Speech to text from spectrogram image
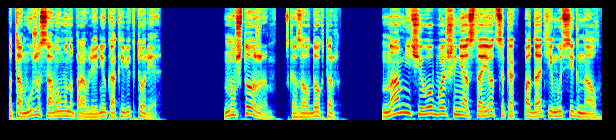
по тому же самому направлению, как и Виктория. «Ну что же», — сказал доктор, — «нам ничего больше не остается, как подать ему сигнал.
